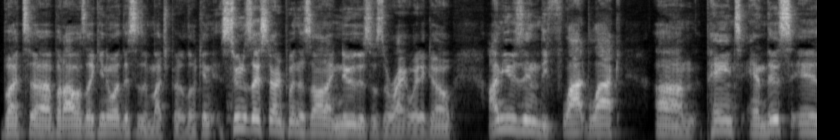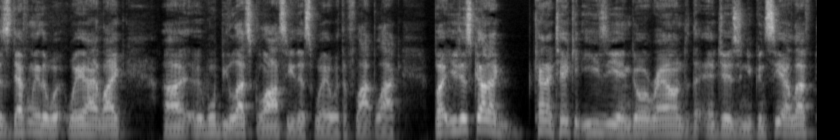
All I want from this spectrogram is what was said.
But uh, but I was like, you know what, this is a much better look. And as soon as I started putting this on, I knew this was the right way to go. I'm using the flat black um, paint, and this is definitely the way I like. Uh, it will be less glossy this way with the flat black. But you just gotta kind of take it easy and go around the edges. And you can see I left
